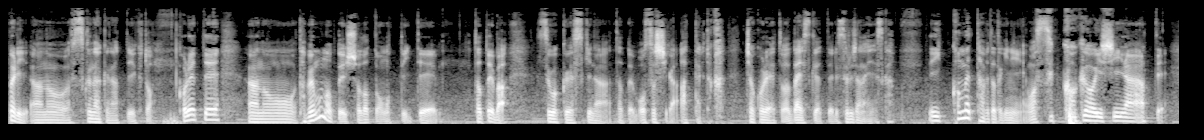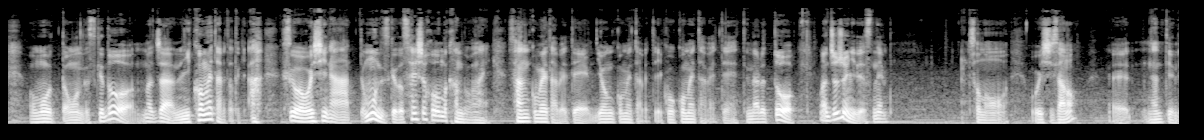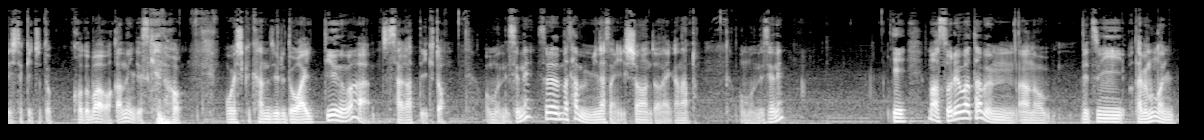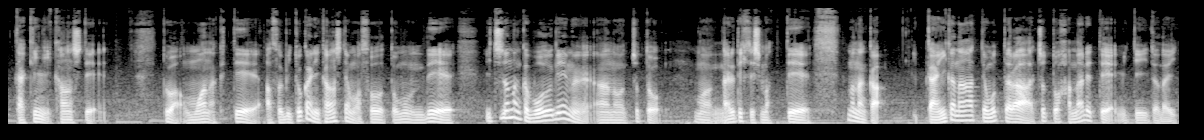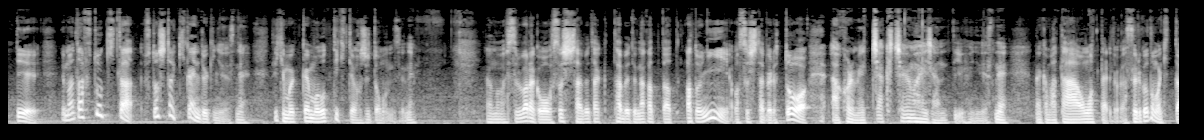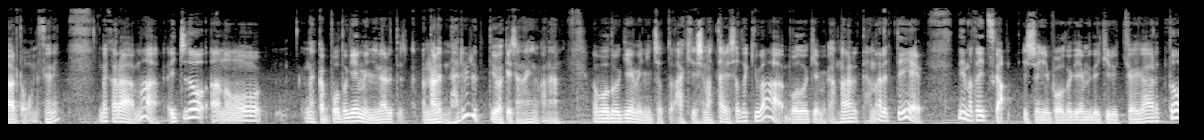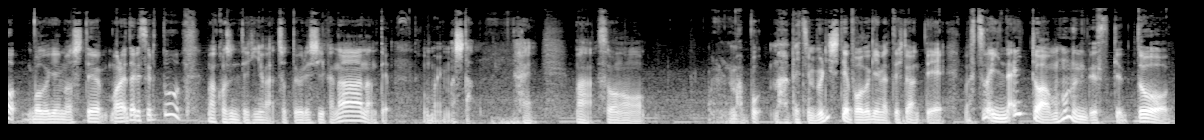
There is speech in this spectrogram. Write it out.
ぱり、あの、少なくなっていくと。これって、あの、食べ物と一緒だと思っていて、例えば、すごく好きな、例えばお寿司があったりとか、チョコレート大好きだったりするじゃないですか。で、1個目食べた時に、すっごく美味しいなって思うと思うんですけど、まあ、じゃあ2個目食べた時、あ、すごい美味しいなって思うんですけど、最初ほどの感動はない。3個目食べて、4個目食べて、5個目食べてってなると、まあ、徐々にですね、その、美味しさの、えー、て言うんでしたっけちょっと言葉はわかんないんですけど、美味しく感じる度合いっていうのは下がっていくと。思うんですよね。それはまあ多分皆さん一緒なんじゃないかなと思うんですよね。で、まあそれは多分、あの、別に食べ物だけに関してとは思わなくて、遊びとかに関してもそうと思うんで、一度なんかボードゲーム、あの、ちょっと、まあ慣れてきてしまって、まあなんか、一旦いいかなって思ったら、ちょっと離れてみていただいて、でまたふと来た、ふとした機会の時にですね、ぜひもう一回戻ってきてほしいと思うんですよね。あの、しばらくお寿司食べた、食べてなかった後にお寿司食べると、あ、これめちゃくちゃうまいじゃんっていう風にですね、なんかまた思ったりとかすることもきっとあると思うんですよね。だから、まあ、一度、あのなんかボードゲームになるって、なれ、慣れるっていうわけじゃないのかな。ボードゲームにちょっと飽きてしまったりした時は、ボードゲームが離れ、離れて、で、またいつか一緒にボードゲームできる機会があると、ボードゲームをしてもらえたりすると、まあ個人的にはちょっと嬉しいかななんて思いました。はい。まあ、その、まあ、ぼ、まあ別に無理してボードゲームやってる人なんて、まあ、普通はいないとは思うんですけど、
